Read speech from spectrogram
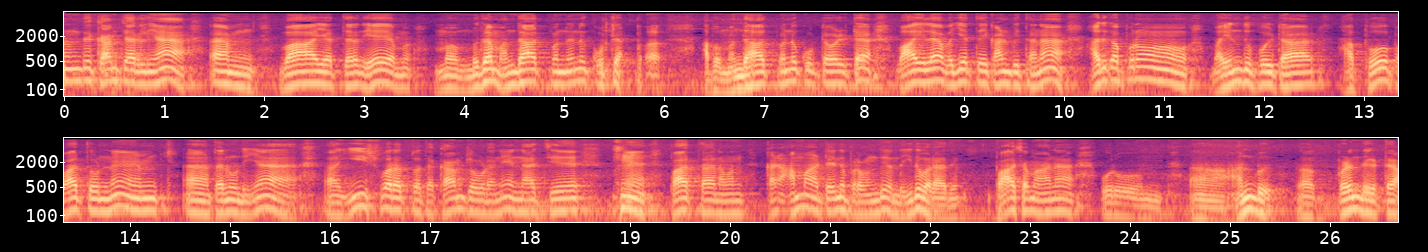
வந்து காமிச்சார் இல்லையா? வாயை திறந்து ஏ முத மந்தாத்மன்னு கூப்பிட்டப்பா அப்போ மந்தாத்மன்னு கூப்பிட்டவள்கிட்ட வாயில் வையத்தை காண்பித்தானா? அதுக்கப்புறம் பயந்து போயிட்டார் அப்போது பார்த்தோன்னே தன்னுடைய ஈஸ்வரத்துவத்தை காமிச்ச உடனே என்னாச்சு? பார்த்தா அவன் அம்மாட்டேருந்து அப்புறம் வந்து அந்த இது வராது. பாசமான ஒரு அன்பு. குழந்தைகிட்ட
